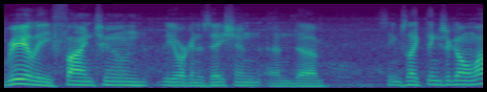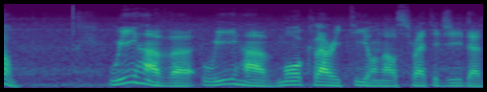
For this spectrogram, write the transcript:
really fine-tune the organization and um, seems like things are going well. We have, uh, we have more clarity on our strategy that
